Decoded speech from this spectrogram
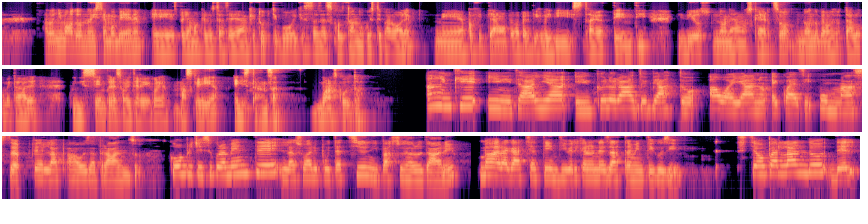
Ad ogni modo, noi stiamo bene e speriamo che lo state anche tutti voi che state ascoltando queste parole. Ne approfittiamo però per dirvi di stare attenti. Il virus non è uno scherzo, non dobbiamo trattarlo come tale, quindi sempre le solite regole, mascherina e distanza. Buon ascolto! Anche in Italia il colorato piatto hawaiano è quasi un must per la pausa pranzo complice sicuramente la sua reputazione di pasto salutare, ma ragazzi attenti perché non è esattamente così. Stiamo parlando del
